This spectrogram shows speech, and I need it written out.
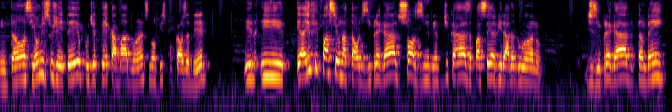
Então, assim, eu me sujeitei, eu podia ter acabado antes, não fiz por causa dele. E, e, e aí eu passei o Natal desempregado, sozinho dentro de casa, passei a virada do ano desempregado também.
